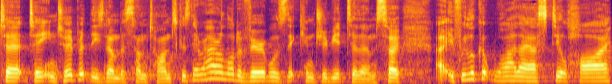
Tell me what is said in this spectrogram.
to, to interpret these numbers sometimes because there are a lot of variables that contribute to them. So, uh, if we look at why they are still high,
